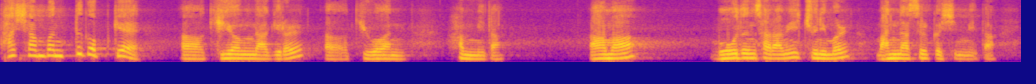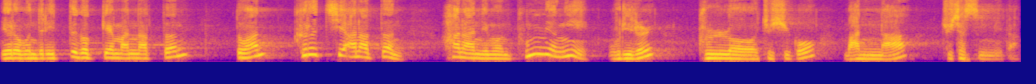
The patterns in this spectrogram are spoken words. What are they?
다시 한번 뜨겁게 어, 기억나기를 어, 기원합니다. 아마 모든 사람이 주님을 만났을 것입니다. 여러분들이 뜨겁게 만났던 또한 그렇지 않았던 하나님은 분명히 우리를 불러주시고 만나 주셨습니다.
